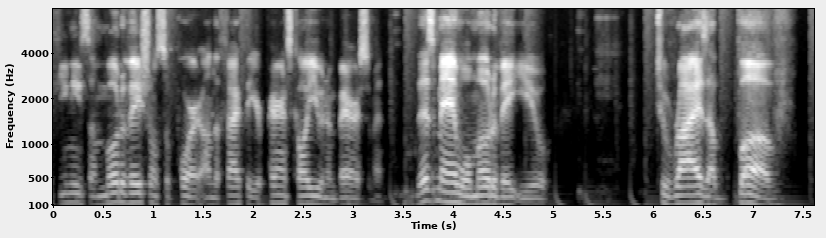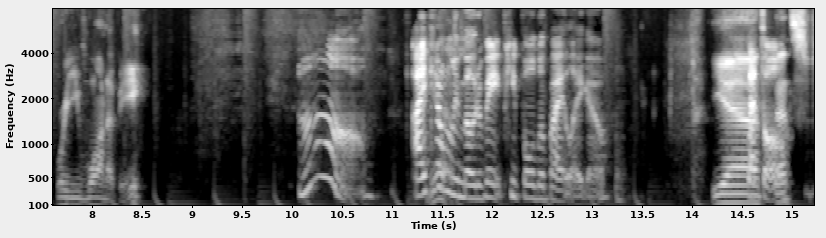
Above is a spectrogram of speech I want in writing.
if you need some motivational support on the fact that your parents call you an embarrassment. This man will motivate you to rise above where you want to be. Oh. I can Yeah. only motivate people to buy Lego. Yeah, That's all. That's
